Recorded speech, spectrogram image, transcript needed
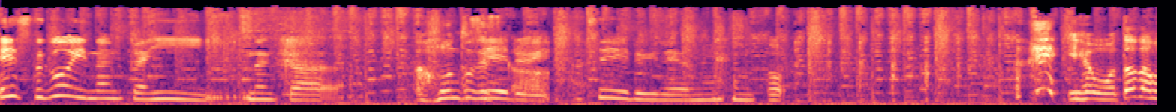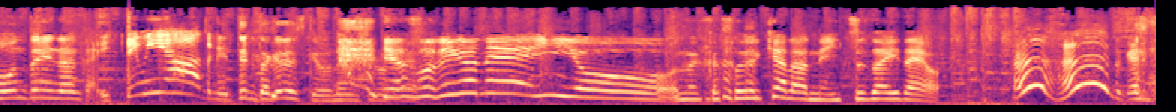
え、すごいなんかいい、なんか、あ、本当ですか？生類、だよね、本当いやもうただ本当になんか、行ってみようとか言ってるだけですけど ね、いや、それがね、いいよ。なんかそういうキャラね、逸材だよ。とか言っ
